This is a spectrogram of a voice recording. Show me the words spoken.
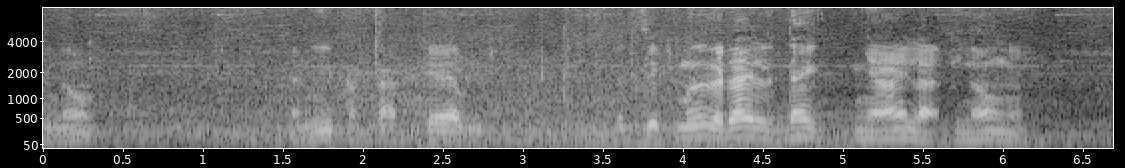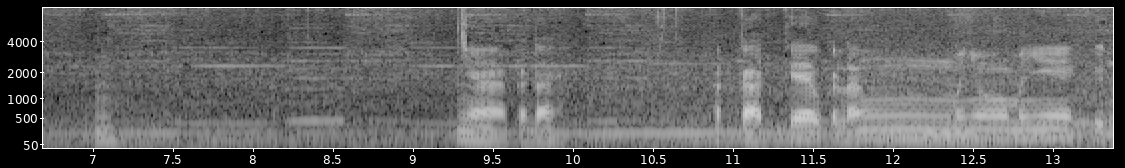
พี่น้อง อันนี้ผักกาดแก้ว สิบมือก็ได้ได้ย้ายแหละพี่น้องนี่หญ้าก็ได้ผักกาดแก้วกำลังมะยอมะแย่ขึ้น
